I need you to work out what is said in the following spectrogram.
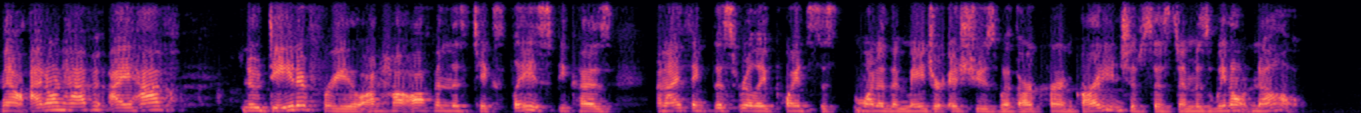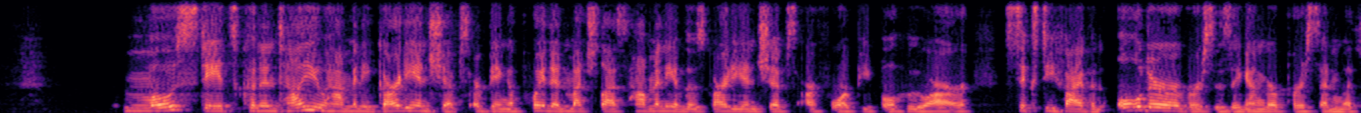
Now, I don't have I have no data for you on how often this takes place because and I think this really points to one of the major issues with our current guardianship system is we don't know. Most states couldn't tell you how many guardianships are being appointed, much less how many of those guardianships are for people who are 65 and older versus a younger person with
